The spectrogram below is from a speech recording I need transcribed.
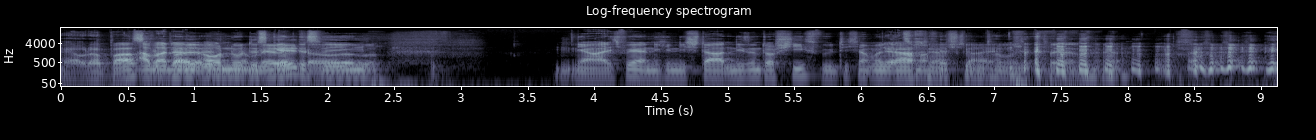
Ja, oder Basketball. Aber dann auch nur des Geldes wegen. so. Ja, ich will ja nicht in die Staaten. Die sind doch schießwütig, haben wir Ja, letztes Mal ja, festgehalten. ja.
